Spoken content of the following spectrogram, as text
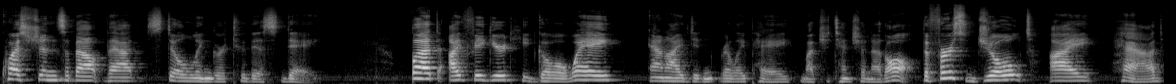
Questions about that still linger to this day. But I figured he'd go away, and I didn't really pay much attention at all. The first jolt I had,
